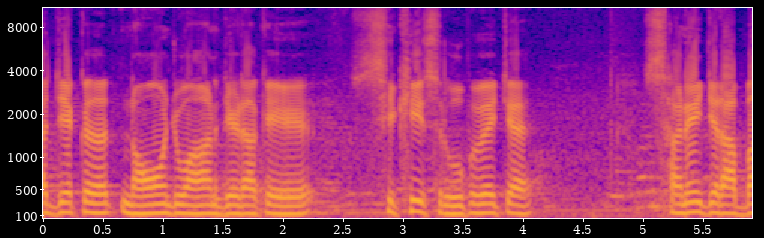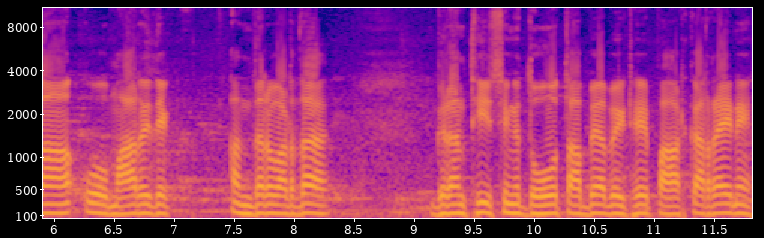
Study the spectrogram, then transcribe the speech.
ਅੱਜ ਇੱਕ ਨੌਜਵਾਨ ਜਿਹੜਾ ਕਿ ਸਿੱਖੀ ਸਰੂਪ ਵਿੱਚ ਹੈ, ਸਣੇ ਜਰਾਬਾਂ ਉਹ ਮਹਾਰਾਜ ਦੇ ਅੰਦਰ ਵੜਦਾ, ਗ੍ਰੰਥੀ ਸਿੰਘ ਦੋ ਤਾਬਿਆ ਬੈਠੇ ਪਾਠ ਕਰ ਰਹੇ ਨੇ,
